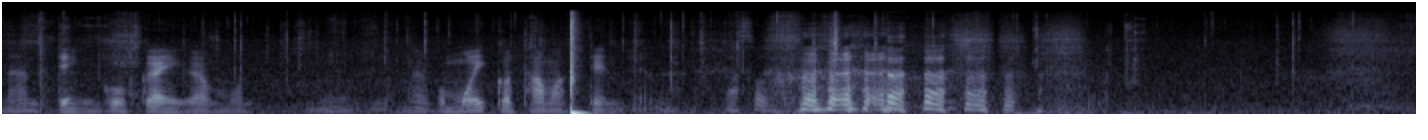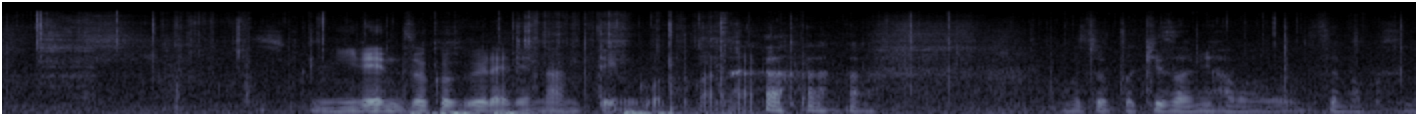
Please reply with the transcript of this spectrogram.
何点5回がもうなんかもう一個溜まってんだよな。なあそうだ。2連続ぐらいで何点5とかなるもうちょっと刻み幅を狭くする。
